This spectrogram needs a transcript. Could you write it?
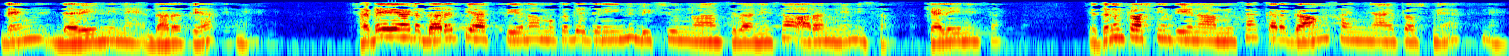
දැන් දැවෙන්නේ නැහැ, දරතයක් නැහැ. හැබැයි යාට දරතයක් තියෙනවා මොකද එතන ඉන්න භික්ෂුන් වහන්සේලා නිසා, අරන්නේ නිසා, කැලේ නිසා. එතන ප්‍රශ්නේ තියෙනවා මිසක් අර ගාම සංඥාවේ ප්‍රශ්නයක් නැහැ.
